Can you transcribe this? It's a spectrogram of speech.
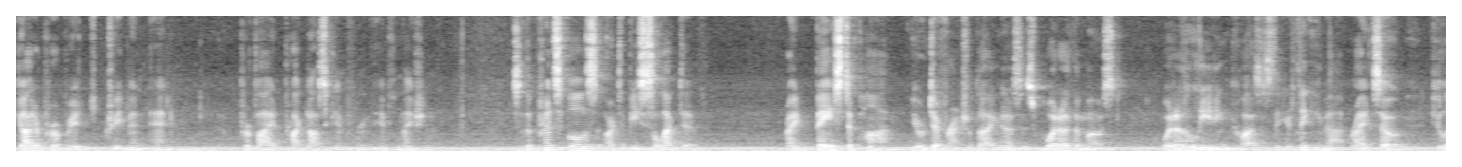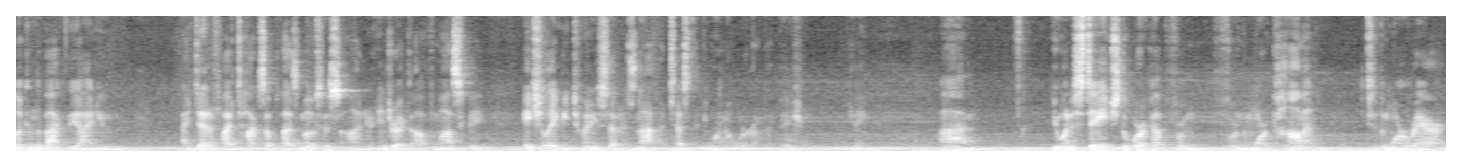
guide appropriate treatment, and provide prognostic information. So the principles are to be selective, right? Based upon your differential diagnosis. What are the most, what are the leading causes that you're thinking about, right? So if you look in the back of the eye and you identify toxoplasmosis on your indirect ophthalmoscopy, HLA-B27 is not a test that you want to order on that patient, okay? Um, you want to stage the workup from, from the more common to the more rare.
